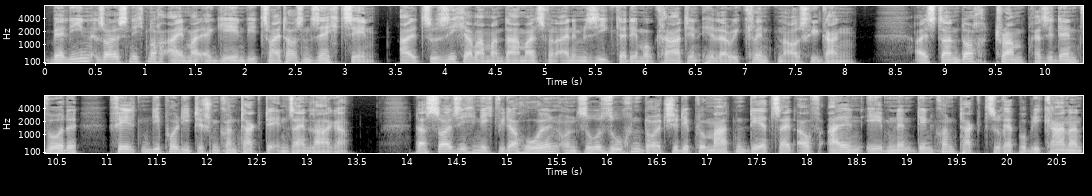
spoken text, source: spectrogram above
Berlin soll es nicht noch einmal ergehen wie 2016. Allzu sicher war man damals von einem Sieg der Demokratin Hillary Clinton ausgegangen. Als dann doch Trump Präsident wurde, fehlten die politischen Kontakte in sein Lager. Das soll sich nicht wiederholen, und so suchen deutsche Diplomaten derzeit auf allen Ebenen den Kontakt zu Republikanern,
